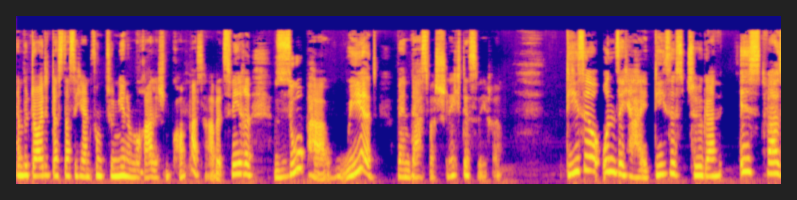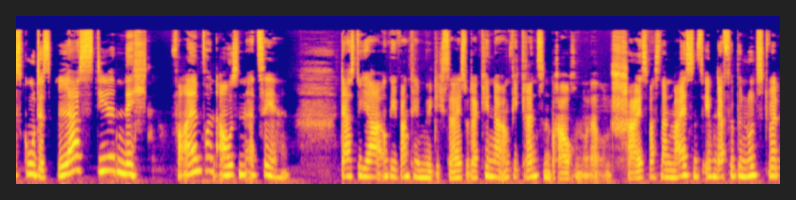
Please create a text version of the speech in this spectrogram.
dann bedeutet das, dass ich einen funktionierenden moralischen Kompass habe. Es wäre super weird, wenn das was Schlechtes wäre. Diese Unsicherheit, dieses Zögern ist was Gutes. Lass dir nicht, vor allem von außen, erzählen, dass du ja irgendwie wankelmütig seist oder Kinder irgendwie Grenzen brauchen oder so ein Scheiß, was dann meistens eben dafür benutzt wird,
